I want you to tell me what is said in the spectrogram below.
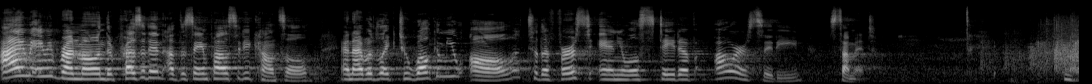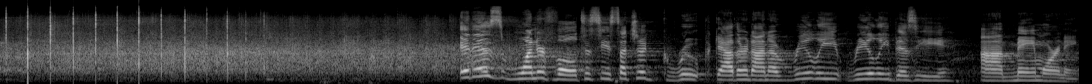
I'm Amy Brendmoen, the president of the St. Paul City Council, and I would like to welcome you all to the first annual State of Our City Summit. It is wonderful to see such a group gathered on a really, really busy um, May morning.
